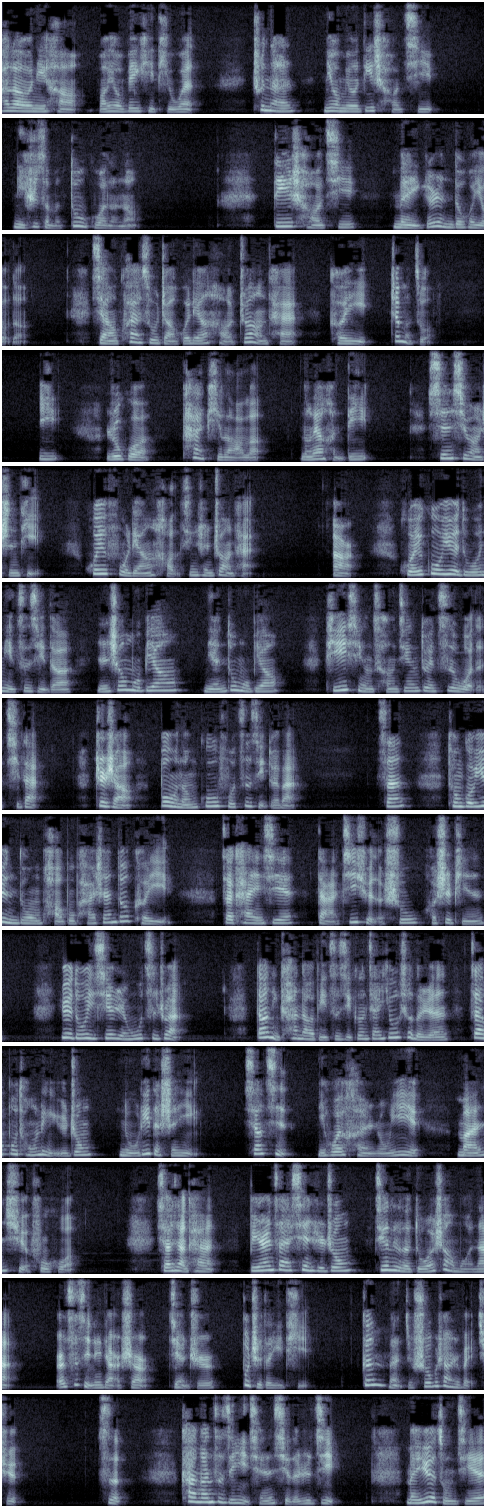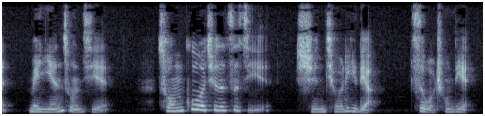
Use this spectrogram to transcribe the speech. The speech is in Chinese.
Hello，你好，网友 Vicky 提问：春楠，你有没有低潮期？你是怎么度过的呢？低潮期每个人都会有的，想要快速找回良好状态，可以这么做：一，如果太疲劳了，能量很低，先希望身体恢复良好的精神状态；二，回顾阅读你自己的人生目标、年度目标，提醒曾经对自我的期待。至少不能辜负自己，对吧？三，通过运动、跑步、爬山都可以。再看一些打鸡血的书和视频，阅读一些人物自传。当你看到比自己更加优秀的人在不同领域中努力的身影，相信你会很容易满血复活。想想看，别人在现实中经历了多少磨难，而自己那点事儿简直不值得一提，根本就说不上是委屈。四。看看自己以前写的日记，每月总结，每年总结，从过去的自己寻求力量，自我充电。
